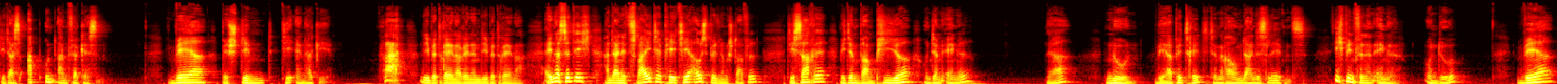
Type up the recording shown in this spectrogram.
die das ab und an vergessen. Wer bestimmt die Energie? Ha, liebe Trainerinnen, liebe Trainer, erinnerst du dich an deine zweite PT-Ausbildungsstaffel? Die Sache mit dem Vampir und dem Engel? Ja? Nun, wer betritt den Raum deines Lebens? Ich bin für den Engel. Und du? Wer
